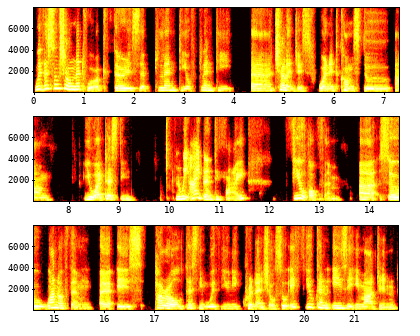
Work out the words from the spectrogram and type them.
with the social network, there is a plenty of plenty uh, challenges when it comes to um, UI testing. And we identify few of them. Uh, so one of them uh, is parallel testing with unique credentials. So if you can easily imagine,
